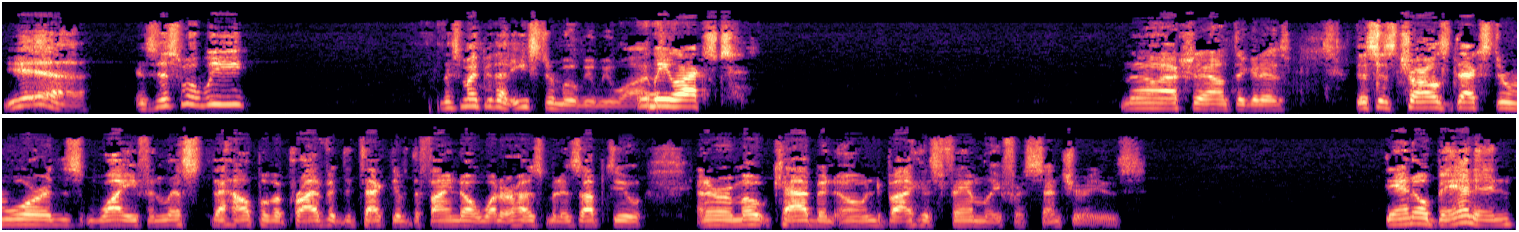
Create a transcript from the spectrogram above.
yeah. Is this what we? This might be that Easter movie we watched. We watched. No, actually, I don't think it is. This is Charles Dexter Ward's wife enlists the help of a private detective to find out what her husband is up to in a remote cabin owned by his family for centuries. Dan O'Bannon,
